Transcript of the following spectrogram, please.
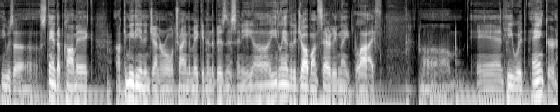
he was a stand up comic, a comedian in general, trying to make it in the business, and he, uh, he landed a job on Saturday Night Live. Um, and he would anchor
